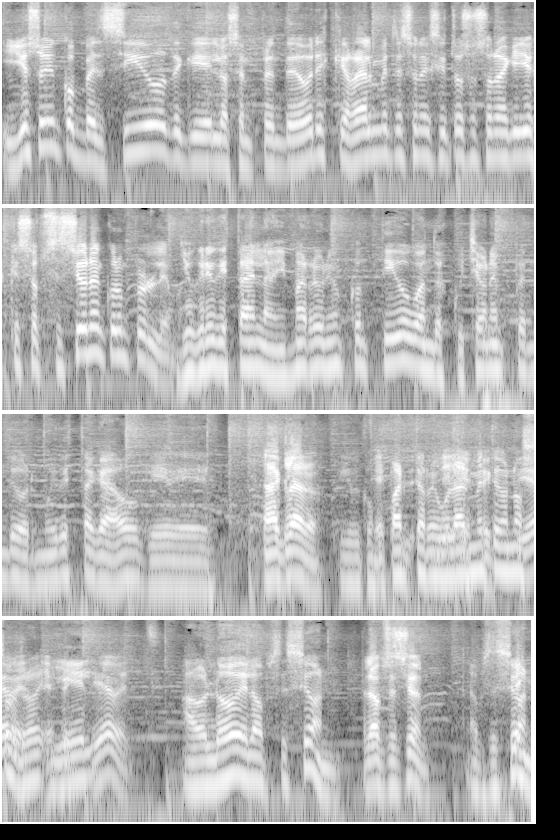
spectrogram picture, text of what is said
Y yo soy un convencido de que los emprendedores que realmente son exitosos son aquellos que se obsesionan con un problema. Yo creo que estaba en la misma reunión contigo cuando escuché a un emprendedor muy destacado que, ah, claro. que comparte regularmente con nosotros y él. Habló de la obsesión. La obsesión. La obsesión. Es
